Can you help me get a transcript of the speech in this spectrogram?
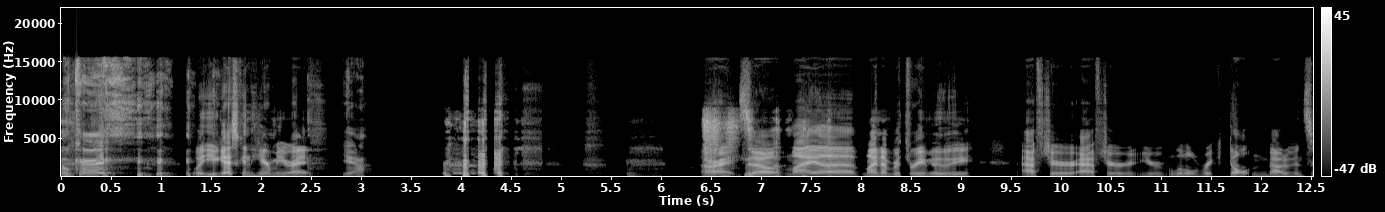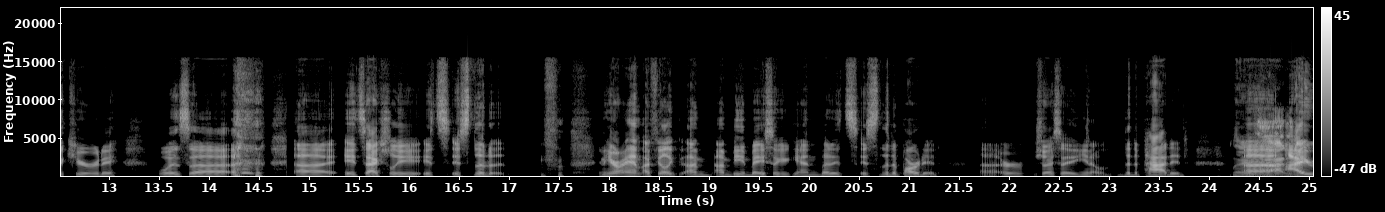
okay? Wait, you guys can hear me, right? yeah. All right. So my uh my number three movie after after your little Rick Dalton bout of insecurity was uh uh it's actually it's it's the and here I am. I feel like I'm I'm being basic again, but it's it's The Departed. Uh, or should I say, you know, The Departed. Uh. I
